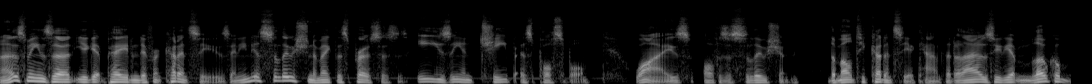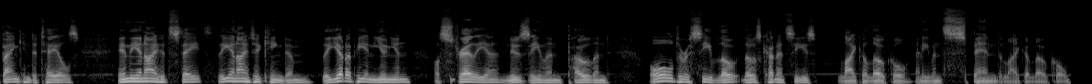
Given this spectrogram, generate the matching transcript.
Now, this means that you get paid in different currencies, and you need a solution to make this process as easy and cheap as possible. Wise offers a solution the multi currency account that allows you to get local banking details in the United States, the United Kingdom, the European Union, Australia, New Zealand, Poland, all to receive lo- those currencies like a local and even spend like a local.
